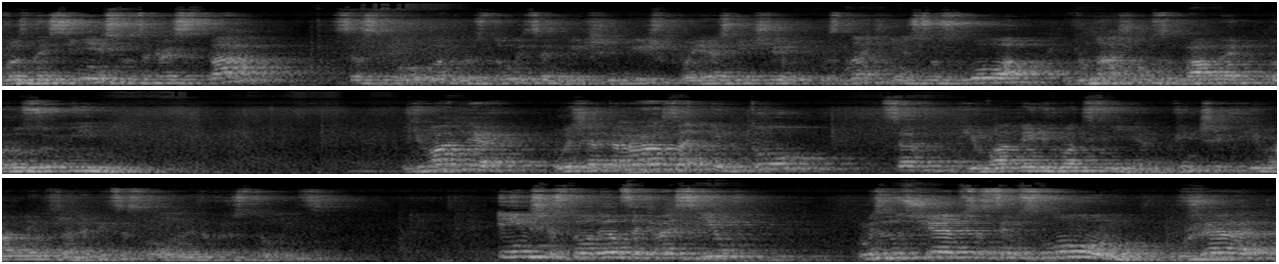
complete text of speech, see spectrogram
Вознесіння Ісуса Христа це слово використовується більше і більш пояснюючи значення цього слова в нашому з вами розумінні. Євангеліях лише три рази, і то це в Євангелії від Матфія. В інших Євангеліях взагалі це слово не використовується. Інші 111 разів ми зустрічаємося з цим словом вже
